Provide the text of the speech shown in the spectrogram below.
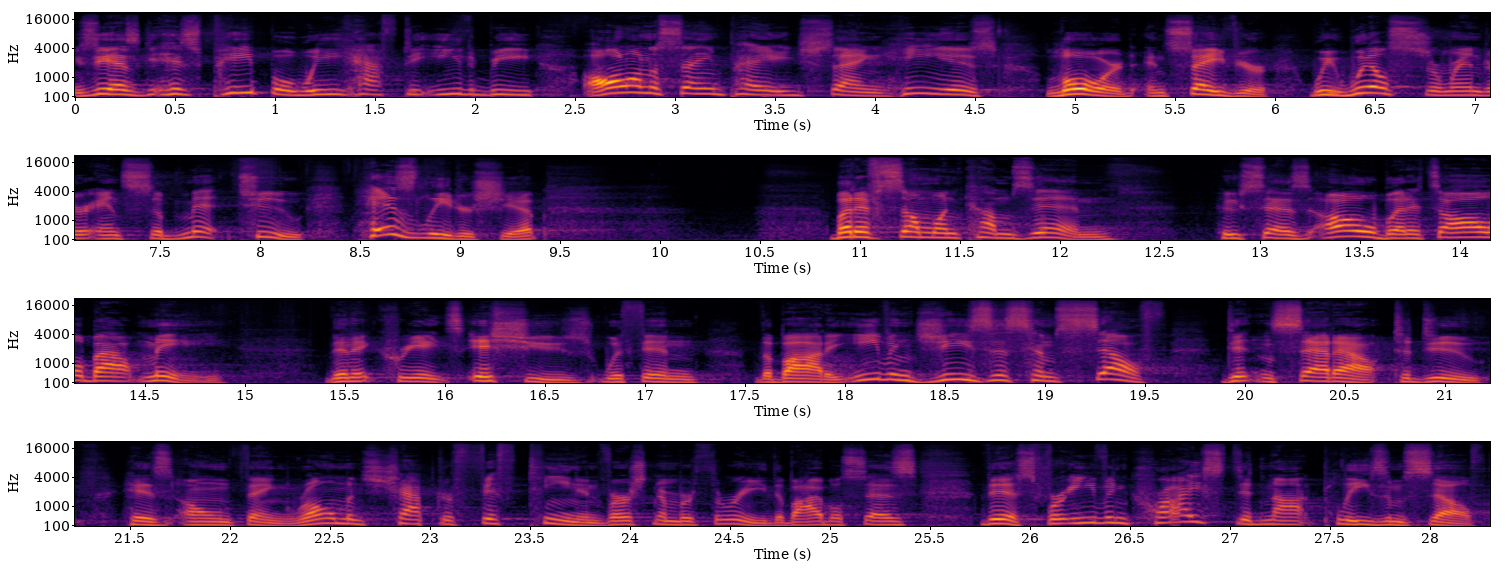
You see, as his people, we have to either be all on the same page saying he is Lord and Savior. We will surrender and submit to his leadership. But if someone comes in who says, oh, but it's all about me, then it creates issues within the body. Even Jesus himself didn't set out to do his own thing. Romans chapter 15 and verse number 3, the Bible says this For even Christ did not please himself,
